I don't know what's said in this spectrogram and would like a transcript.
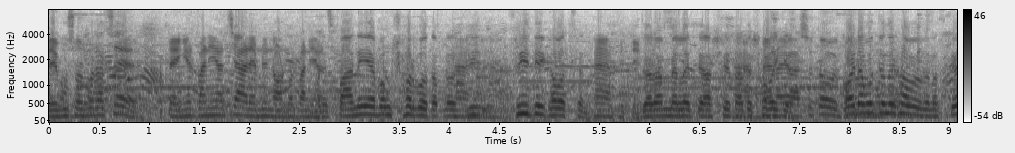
লেবু শরবত আছে ট্যাঙের পানি আছে আর এমনি নর্মাল পানি মানে আছে। পানি এবং শরবত আপনারা হ্যাঁ, ফ্রি হ্যাঁ, হ্যাঁ। ফ্রিতেই খাওয়াচ্ছেন? হ্যাঁ ফিতে যারা মেলাতে আসে তাদের হ্যাঁ, সবাইকে? আসে তো কয়টা পর্যন্ত খাওয়াবেন আজকে?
